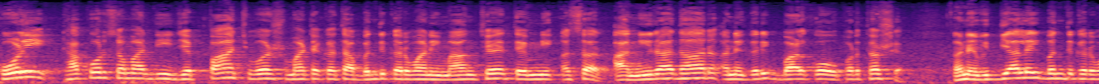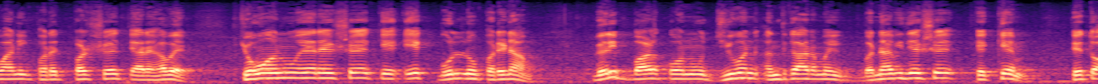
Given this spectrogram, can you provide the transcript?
કોળી ઠાકોર સમાજની જે પાંચ વર્ષ માટે કથા બંધ કરવાની માંગ છે, તેમની અસર આ નિરાધાર અને ગરીબ બાળકો ઉપર થશે અને વિદ્યાલય બંધ કરવાની ફરજ પડશે ત્યારે હવે જોવાનું એ રહેશે કે એક ભૂલનું પરિણામ ગરીબ બાળકોનું જીવન અંધકારમય બનાવી દેશે કે કેમ તે તો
